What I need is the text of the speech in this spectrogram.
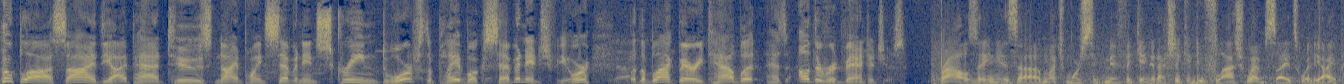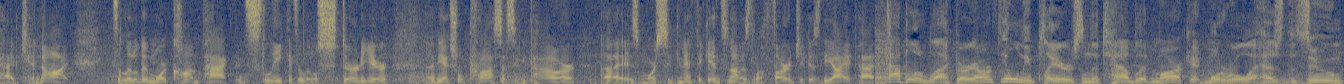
Hoopla aside, the iPad 2's 9.7-inch screen dwarfs the Playbook's 7-inch viewer, but the BlackBerry tablet has other advantages. Browsing is uh, much more significant. It actually can do flash websites where the iPad cannot. It's a little bit more compact and sleek. It's a little sturdier. Uh, the actual processing power uh, is more significant. It's not as lethargic as the iPad. Apple and BlackBerry aren't the only players in the tablet market. Motorola has the Xoom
